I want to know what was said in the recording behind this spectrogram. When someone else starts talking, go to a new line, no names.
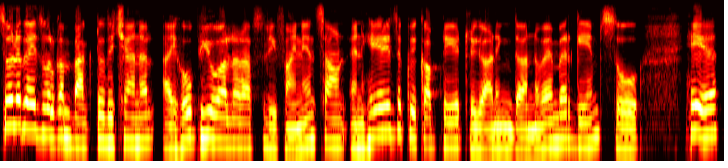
So hello guys, welcome back to the channel. I hope you all are absolutely fine and sound and here is a quick update regarding the November games. So here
